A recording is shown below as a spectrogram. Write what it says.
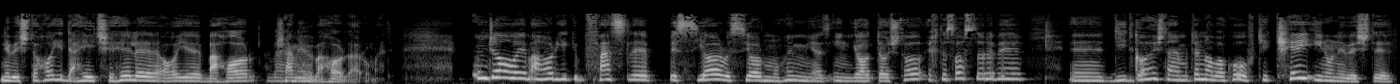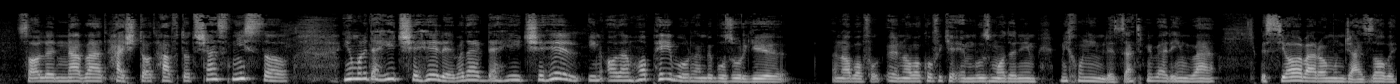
نوشته های دهه چهل آقای بهار شمیم بهار در اومد اونجا آقای بهار یک فصل بسیار بسیار مهمی از این یادداشت ها اختصاص داره به اه، دیدگاهش در مورد ناباکوف که کی اینو نوشته. سال 90 80 70 60 نیستا. این مال دهه چهله و در دهه چهل این آدم ها پی بردن به بزرگی ناباکوفی که امروز ما داریم می‌خونیم لذت می‌بریم و بسیار برامون جذابه.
